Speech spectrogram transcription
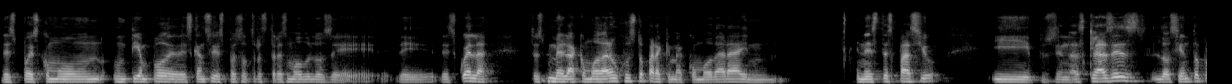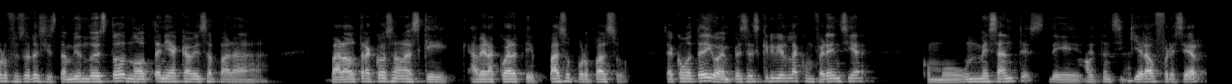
después como un, un tiempo de descanso y después otros tres módulos de, de, de, escuela. Entonces me la acomodaron justo para que me acomodara en, en este espacio. Y pues en las clases, lo siento profesores si están viendo esto, no tenía cabeza para, para otra cosa más que, a ver, acuérdate, paso por paso. O sea, como te digo, empecé a escribir la conferencia como un mes antes de, de tan siquiera ofrecer,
